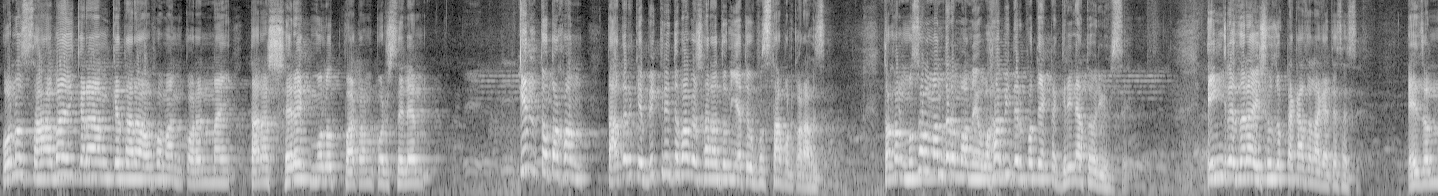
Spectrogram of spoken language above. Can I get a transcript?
কোন সাহাবাই কেরামকে তারা অপমান করেন নাই। তারা সেরেক মূলত পাঠন করছিলেন। কিন্তু তখন তাদেরকে বিকৃতভাবে সারা দুনিয়াতে উপস্থাপন করা হয়েছে। তখন মুসলমানদের মনে ওহাবিদের প্রতি একটা ঘৃণা তৈরি হয়েছে। ইংরেজরা এই সুযোগটা কাজে লাগাইতে চাইছে। এই জন্য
